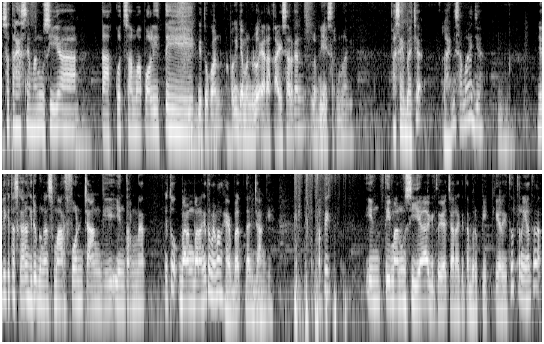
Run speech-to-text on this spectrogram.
stresnya manusia, takut sama politik gitu kan. Apalagi zaman dulu era kaisar kan lebih serem lagi. Pas saya baca, lah ini sama aja. Jadi kita sekarang hidup dengan smartphone canggih, internet. Itu barang-barang itu memang hebat dan canggih. Tapi inti manusia gitu ya, cara kita berpikir itu ternyata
